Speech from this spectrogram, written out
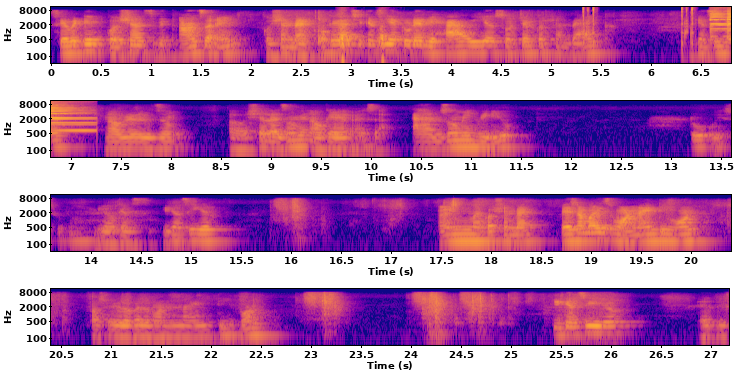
17 questions with answer in question bank. Okay guys you can see here today we have here social question bank. You can see here now we will zoom uh, shall i zoom in? Okay guys i am zooming video. Two is you can you can see here. In my question bank page number is 191 first we look at 191 you can see here is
